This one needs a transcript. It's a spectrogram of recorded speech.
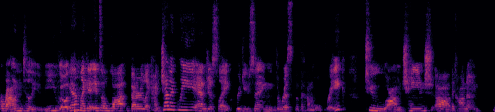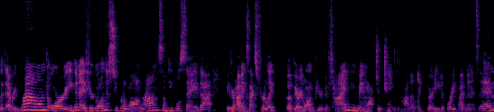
around until you, you go again. Like it, it's a lot better like hygienically and just like reducing the risk that the condom will break to um change uh the condom with every round or even if you're going a super long round some people say that if you're having sex for like a very long period of time you may want to change the condom like 30 to 45 minutes in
